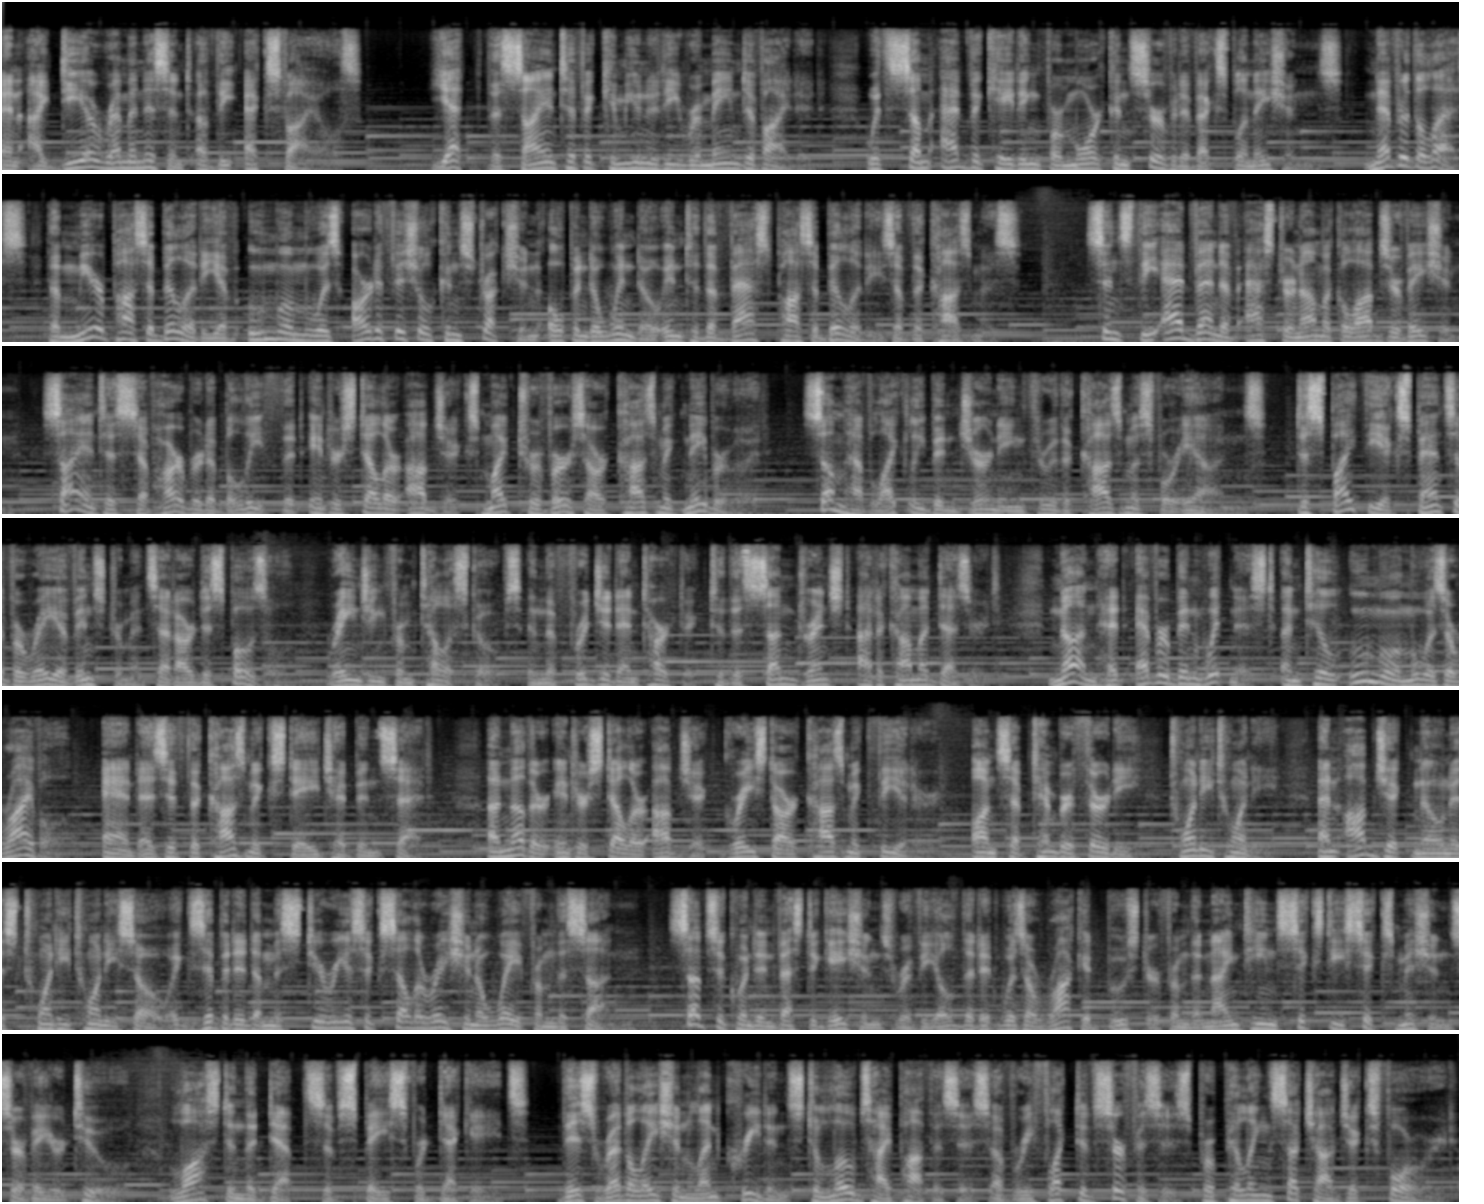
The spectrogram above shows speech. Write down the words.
an idea reminiscent of the X-Files. Yet the scientific community remained divided, with some advocating for more conservative explanations. Nevertheless, the mere possibility of Oumuamua's artificial construction opened a window into the vast possibilities of the cosmos. Since the advent of astronomical observation, scientists have harbored a belief that interstellar objects might traverse our cosmic neighborhood. Some have likely been journeying through the cosmos for eons, Despite the expansive array of instruments at our disposal, ranging from telescopes in the frigid Antarctic to the sun-drenched Atacama Desert, none had ever been witnessed until Oumuamua's arrival, and as if the cosmic stage had been set, another interstellar object graced our cosmic theater. On September 30, 2020, an object known as 2020 SO exhibited a mysterious acceleration away from the Sun. Subsequent investigations revealed that it was a rocket booster from the 1966 mission Surveyor 2, lost in the depths of space for decades. This revelation lent credence to Loeb's hypothesis of reflective surfaces propelling such objects forward.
